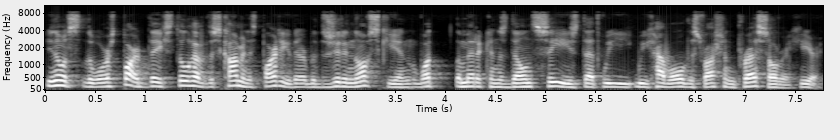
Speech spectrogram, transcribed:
you know what's the worst part? They still have this communist party there with Zhirinovsky, and what Americans don't see is that we we have all this Russian press over here.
